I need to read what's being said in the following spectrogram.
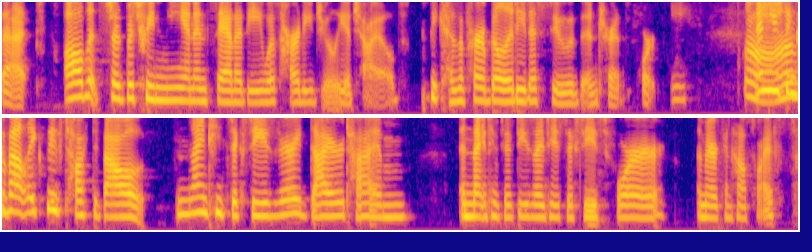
that all that stood between me and insanity was Hardy Julia Child because of her ability to soothe and transport me. And you think about like we've talked about 1960s, very dire time, and 1950s, 1960s for American housewives.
